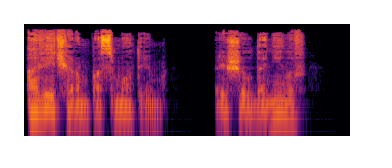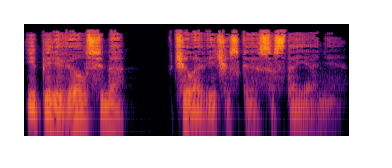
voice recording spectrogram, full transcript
А вечером посмотрим, решил Данилов и перевел себя в человеческое состояние.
